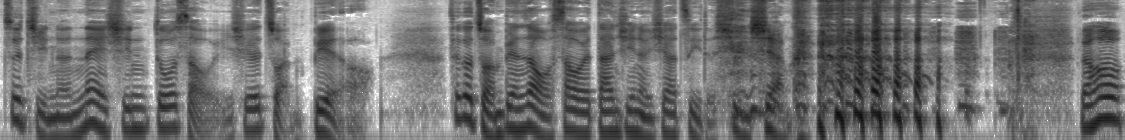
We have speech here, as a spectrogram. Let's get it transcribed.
自己呢内心多少一些转变啊。这个转变让我稍微担心了一下自己的性向。然后，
